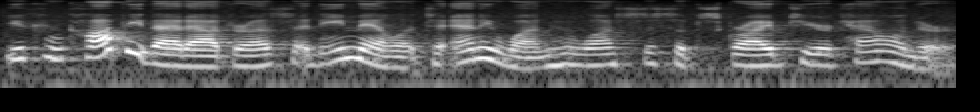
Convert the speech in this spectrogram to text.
You can copy that address and email it to anyone who wants to subscribe to your calendar.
